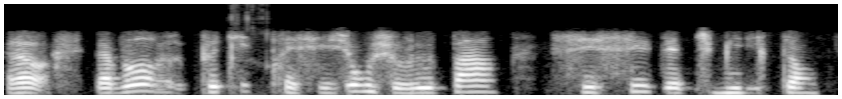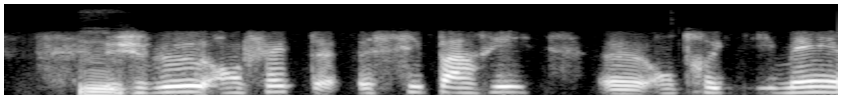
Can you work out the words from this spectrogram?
Alors, d'abord, petite précision, je ne veux pas cesser d'être militant. Hmm. Je veux en fait séparer, euh, entre guillemets,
